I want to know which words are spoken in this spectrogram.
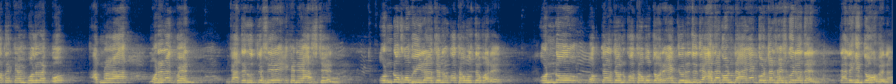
তাদেরকে আমি বলে রাখব, আপনারা মনে রাখবেন, যাদের উদ্দেশ্যে এখানে আসছেন, অন্য কবিরা যেন কথা বলতে পারে, অন্য বক্তারা যেন কথা বলতে পারে, একজনে যদি আধা ঘণ্টা, এক ঘণ্টা শেষ করে দেন, তাহলে কিন্তু হবে না।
